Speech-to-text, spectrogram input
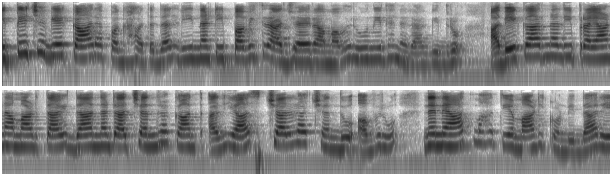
ಇತ್ತೀಚೆಗೆ ಕಾರ್ ಅಪಘಾತದಲ್ಲಿ ನಟಿ ಪವಿತ್ರ ಜಯರಾಮ್ ಅವರು ನಿಧನರಾಗಿದ್ರು. ಅದೇ ಕಾರ್ನಲ್ಲಿ ಪ್ರಯಾಣ ಮಾಡ್ತಾ ಇದ್ದ ನಟ ಚಂದ್ರಕಾಂತ್ ಅಲಿಯಾಸ್ ಚಲ್ಲ ಚಂದು ಅವರು ನಿನ್ನೆ ಆತ್ಮಹತ್ಯೆ ಮಾಡಿಕೊಂಡಿದ್ದಾರೆ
